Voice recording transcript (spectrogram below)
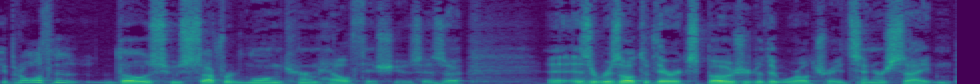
but also those who suffered long-term health issues as a as a result of their exposure to the World Trade Center site. And,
